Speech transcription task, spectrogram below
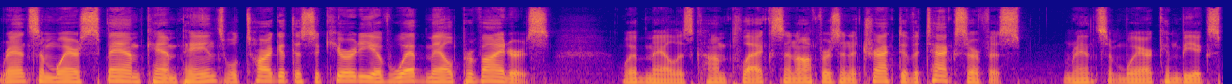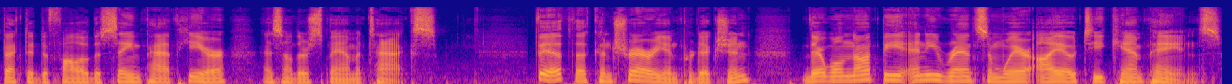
ransomware spam campaigns will target the security of webmail providers. Webmail is complex and offers an attractive attack surface. Ransomware can be expected to follow the same path here as other spam attacks. Fifth, a contrarian prediction there will not be any ransomware IoT campaigns.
